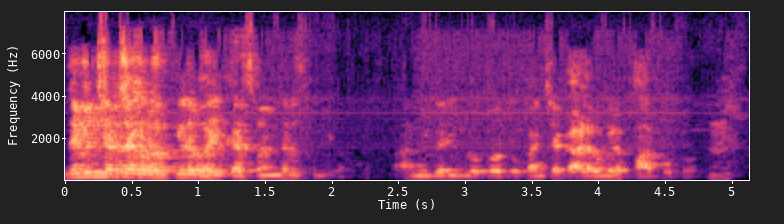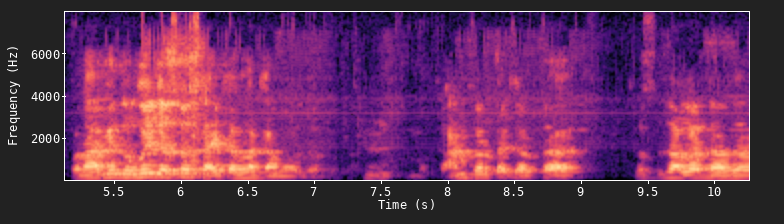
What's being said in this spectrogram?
नेहमी चर्चा करत की रे भाई कसं आम्ही गरीब लोक दुकानच्या गाड्या वगैरे पाहत होतो. पण आम्ही दोघेही कसं सायकलला कामावर जात होतो. काम करता करता कसं झालं दादा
